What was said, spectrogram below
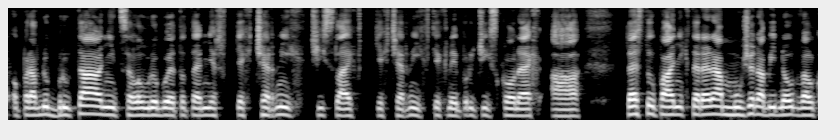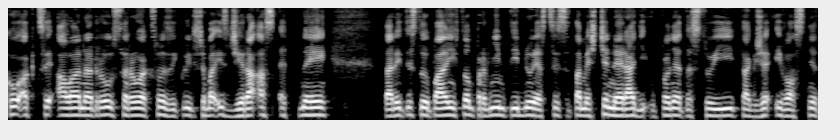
opravdu brutální celou dobu je to téměř v těch černých číslech, v těch černých, v těch nejprudších sklonech a to je stoupání, které nám může nabídnout velkou akci, ale na druhou stranu, jak jsme zvyklí třeba i z Jira a z Etny, tady ty stoupání v tom prvním týdnu jestli se tam ještě neradí, úplně testují, takže i vlastně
